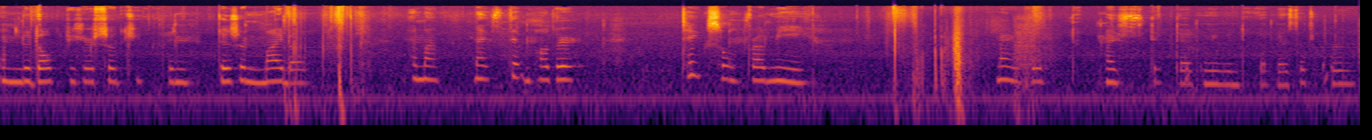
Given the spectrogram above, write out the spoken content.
And the dogs are here so cute, and those are my dogs. And my, my stepmother takes them from me. My my stepdad didn't even do that. That's such rude.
